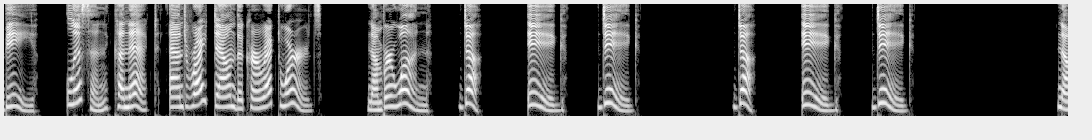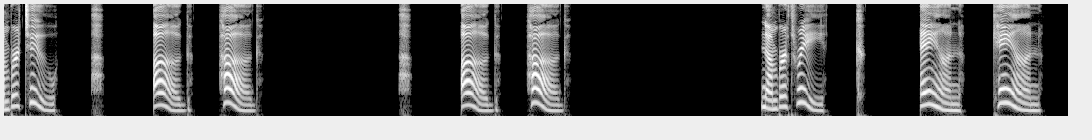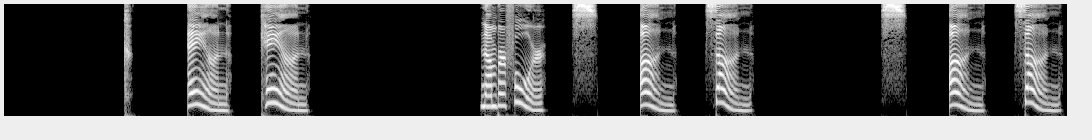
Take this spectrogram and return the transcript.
B. Listen, connect, and write down the correct words. Number 1. D. Ig. Dig. D. Ig. Dig. Number 2. H. Ugh. Hug. H. Ugh. Hug. Number 3. An. Can. K. An. Can. Number 4. S. Un. Sun. S. Un. Sun.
